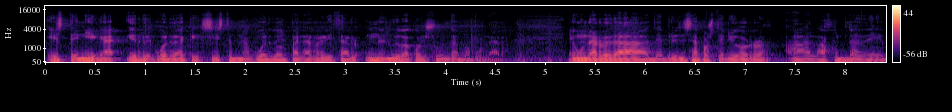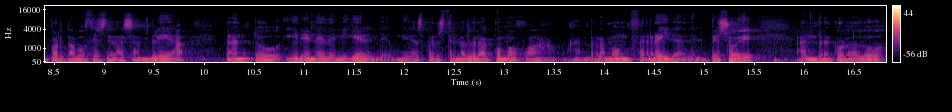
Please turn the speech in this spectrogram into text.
este niega y recuerda que existe un acuerdo para realizar una nueva consulta popular. En una rueda de prensa posterior a la Junta de Portavoces de la Asamblea, tanto Irene de Miguel, de Unidas por Extremadura, como Juan Ramón Ferreira, del PSOE, han recordado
